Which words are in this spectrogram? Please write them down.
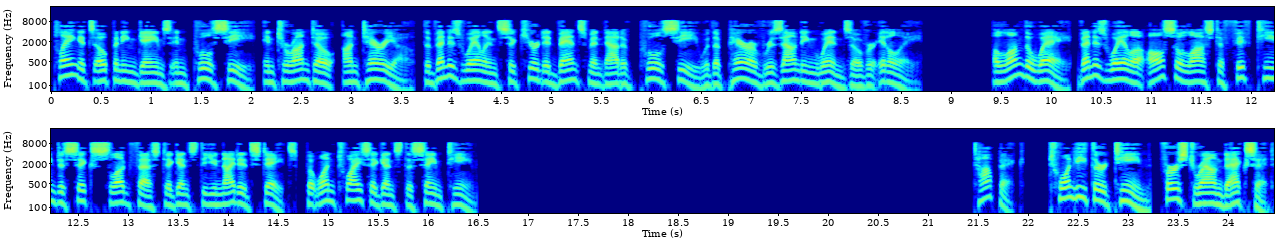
playing its opening games in Pool C. In Toronto, Ontario, the Venezuelans secured advancement out of Pool C with a pair of resounding wins over Italy. Along the way, Venezuela also lost a 15–6 slugfest against the United States, but won twice against the same team. Topic 2013 first round exit.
